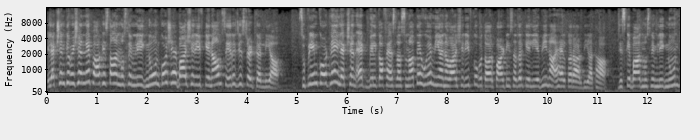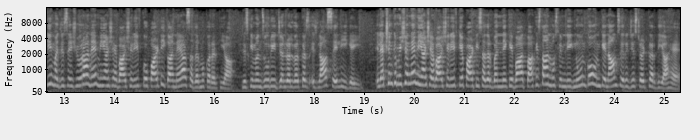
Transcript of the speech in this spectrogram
الیکشن کمیشن نے پاکستان مسلم لیگ نون کو شہباز شریف کے نام سے رجسٹرڈ کر لیا۔ سپریم کورٹ نے الیکشن ایکٹ بل کا فیصلہ سناتے ہوئے میاں نواز شریف کو بطور پارٹی صدر کے لیے بھی نااہل قرار دیا تھا، جس کے بعد مسلم لیگ نون کی مجلس شورا نے میاں شہباز شریف کو پارٹی کا نیا صدر مقرر کیا، جس کی منظوری جنرل ورکرز اجلاس سے لی گئی۔ الیکشن کمیشن نے میاں شہباز شریف کے پارٹی صدر بننے کے بعد پاکستان مسلم لیگ نون کو ان کے نام سے رجسٹرڈ کر دیا ہے۔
